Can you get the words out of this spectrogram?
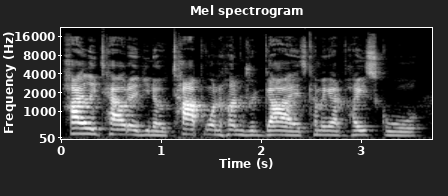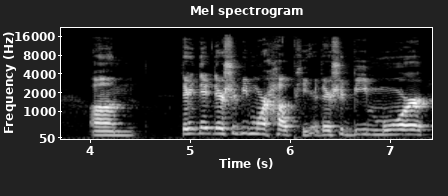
highly touted, you know, top 100 guys coming out of high school. Um, there, there, there should be more help here. There should be more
